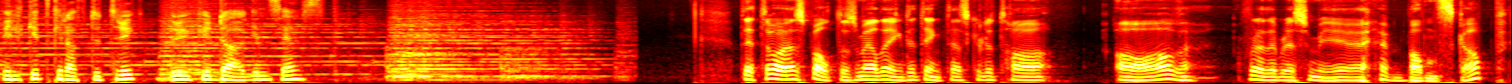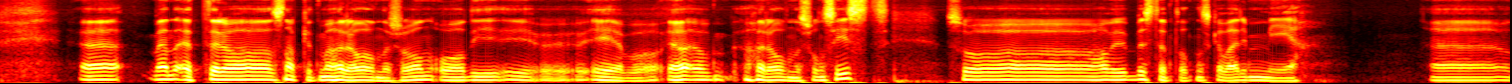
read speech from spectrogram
Hvilket kraftuttrykk bruker dagens gjest? Dette var en spalte som jeg hadde egentlig tenkt jeg skulle ta av fordi det ble så mye bannskap. Eh, Men etter å ha snakket med Harald Andersson og de, eh, Eva, ja, Harald Andersson sist, så har vi bestemt at den skal være med. Uh,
